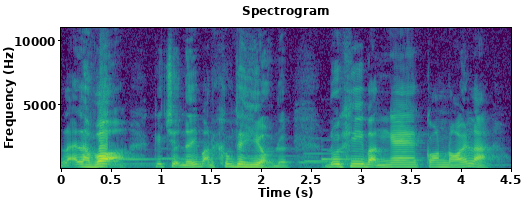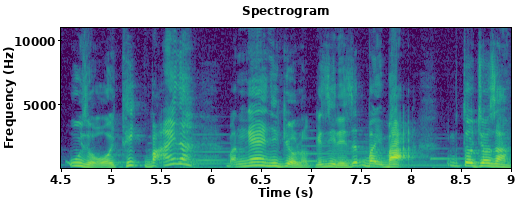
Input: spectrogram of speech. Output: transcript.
lại là vợ? Cái chuyện đấy bạn không thể hiểu được. Đôi khi bạn nghe con nói là, ui dồi ôi, thích vãi ra. Bạn nghe như kiểu là cái gì đấy rất bậy bạ. Nhưng tôi cho rằng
